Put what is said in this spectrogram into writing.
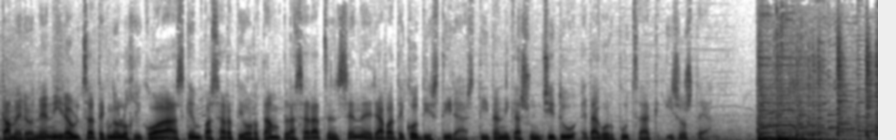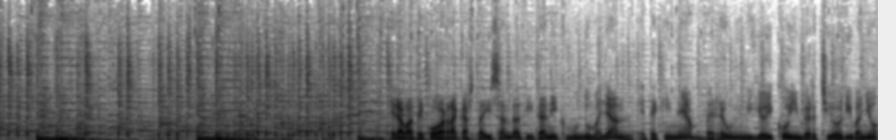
Cameronen iraultza teknologikoa azken pasarte hortan plazaratzen zen erabateko distiraz, Titanica suntxitu eta gorputzak izostean. Erabateko arrakasta izan da Titanic mundu mailan, etekina berreun milioiko inbertsio hori baino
